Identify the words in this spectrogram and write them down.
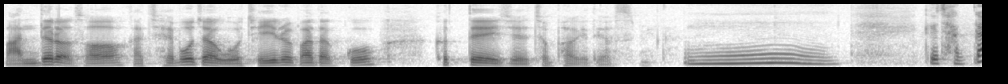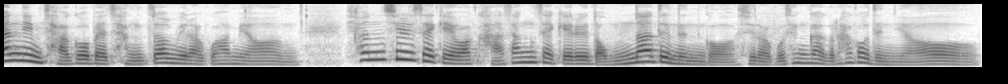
만들어서 같이 해보자고 제의를 받았고 그때 이제 접하게 되었습니다. 음, 그 작가님 작업의 장점이라고 하면 현실 세계와 가상 세계를 넘나드는 것이라고 생각을 하거든요.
